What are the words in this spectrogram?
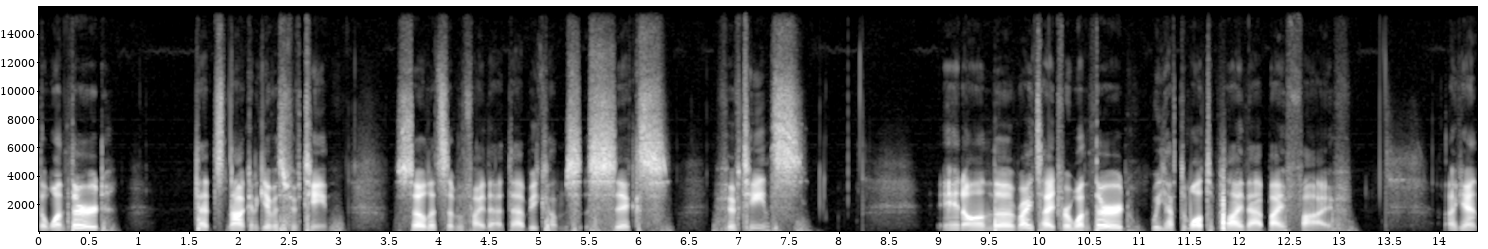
the 1 third, that's not going to give us 15. So let's simplify that. That becomes 6 fifteenths and on the right side for one third, we have to multiply that by 5. Again,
